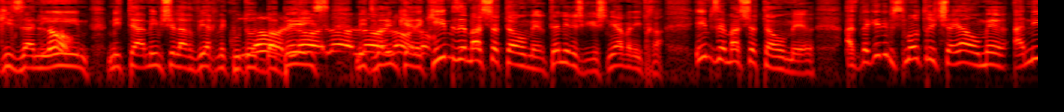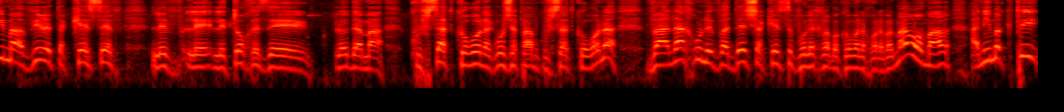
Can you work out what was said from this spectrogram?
גזעניים, מטעמים של להרוויח נקודות לא, בבייס, לא, לא, מדברים לא, כאלה. לא. כי אם זה מה שאתה אומר, תן לי רגע, שנייה ואני איתך. אם זה מה שאתה אומר, אז נגיד אם סמוטריץ' היה אומר, אני מעביר את הכסף לתוך איזה... לא יודע מה, קופסת קורונה, כמו שהפעם קופסת קורונה, ואנחנו נוודא שהכסף הולך למקום הנכון. אבל מה הוא אמר? אני מקפיא,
